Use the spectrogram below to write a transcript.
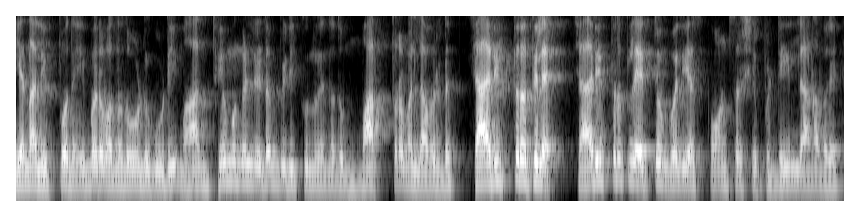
എന്നാൽ ഇപ്പോൾ നെയ്മർ വന്നതോടുകൂടി മാധ്യമങ്ങളിൽ ഇടം പിടിക്കുന്നു എന്നത് മാത്രമല്ല അവരുടെ ചരിത്രത്തിലെ ചരിത്രത്തിലെ ഏറ്റവും വലിയ സ്പോൺസർഷിപ്പ് ഡീലിലാണ് അവർ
